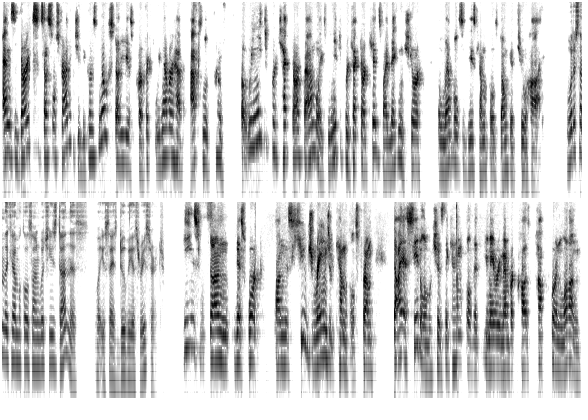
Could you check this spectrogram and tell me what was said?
And it's a very successful strategy because no study is perfect. We never have absolute proof. But we need to protect our families. We need to protect our kids by making sure the levels of these chemicals don't get too high. What are some of the chemicals on which he's done this, what you say is dubious research? He's done this work on this huge range of chemicals from diacetyl, which is the chemical that you may remember caused popcorn lung.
